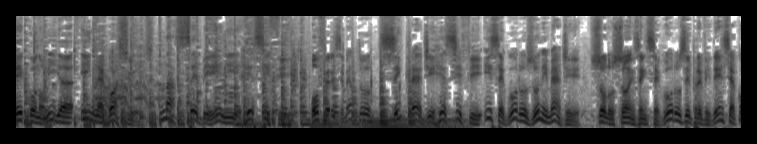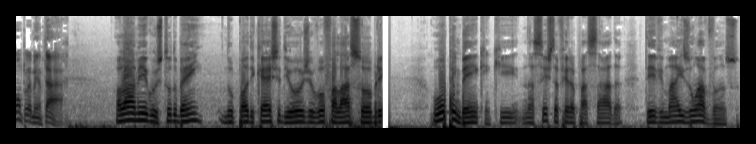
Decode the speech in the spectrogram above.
Economia e Negócios, na CBN Recife. Oferecimento Cicred Recife e Seguros Unimed. Soluções em seguros e previdência complementar. Olá, amigos, tudo bem? No podcast de hoje eu vou falar sobre o Open Banking, que na sexta-feira passada teve mais um avanço.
